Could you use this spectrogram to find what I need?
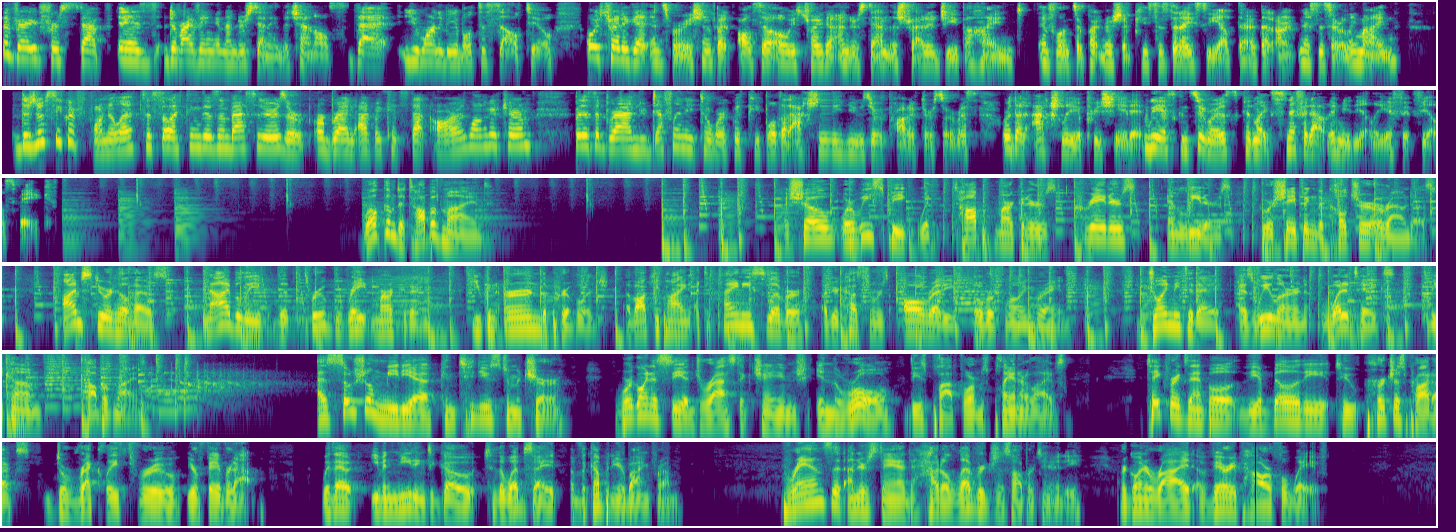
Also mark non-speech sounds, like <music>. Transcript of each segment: the very first step is deriving and understanding the channels that you want to be able to sell to. Always try to get inspiration, but also always try to understand the strategy behind influencer partnership pieces that I see out there that aren't necessarily mine. There's no secret formula to selecting those ambassadors or, or brand advocates that are longer term. But as a brand, you definitely need to work with people that actually use your product or service or that actually appreciate it. We as consumers can like sniff it out immediately if it feels fake. Welcome to Top of Mind, a show where we speak with top marketers, creators, and leaders who are shaping the culture around us. I'm Stuart Hillhouse, and I believe that through great marketing, you can earn the privilege of occupying a tiny sliver of your customer's already overflowing brain. Join me today as we learn what it takes to become top of mind. As social media continues to mature, we're going to see a drastic change in the role these platforms play in our lives. Take, for example, the ability to purchase products directly through your favorite app without even needing to go to the website of the company you're buying from. Brands that understand how to leverage this opportunity are going to ride a very powerful wave.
